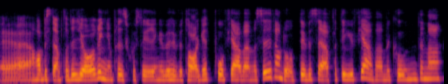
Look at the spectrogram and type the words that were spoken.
eh, har bestämt att vi gör ingen prisjustering överhuvudtaget på fjärrvärmesidan då, det vill säga för att det är ju fjärrvärmekunderna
